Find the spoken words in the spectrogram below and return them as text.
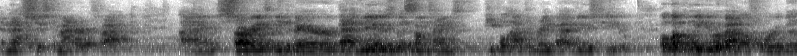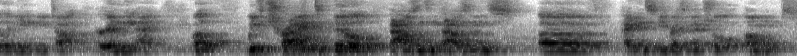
and that's just a matter of fact. I'm sorry to be the bearer of bad news, but sometimes people have to bring bad news to you. But what can we do about affordability in Utah, or in Lehi? Well, we've tried to build thousands and thousands of high-density residential homes,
